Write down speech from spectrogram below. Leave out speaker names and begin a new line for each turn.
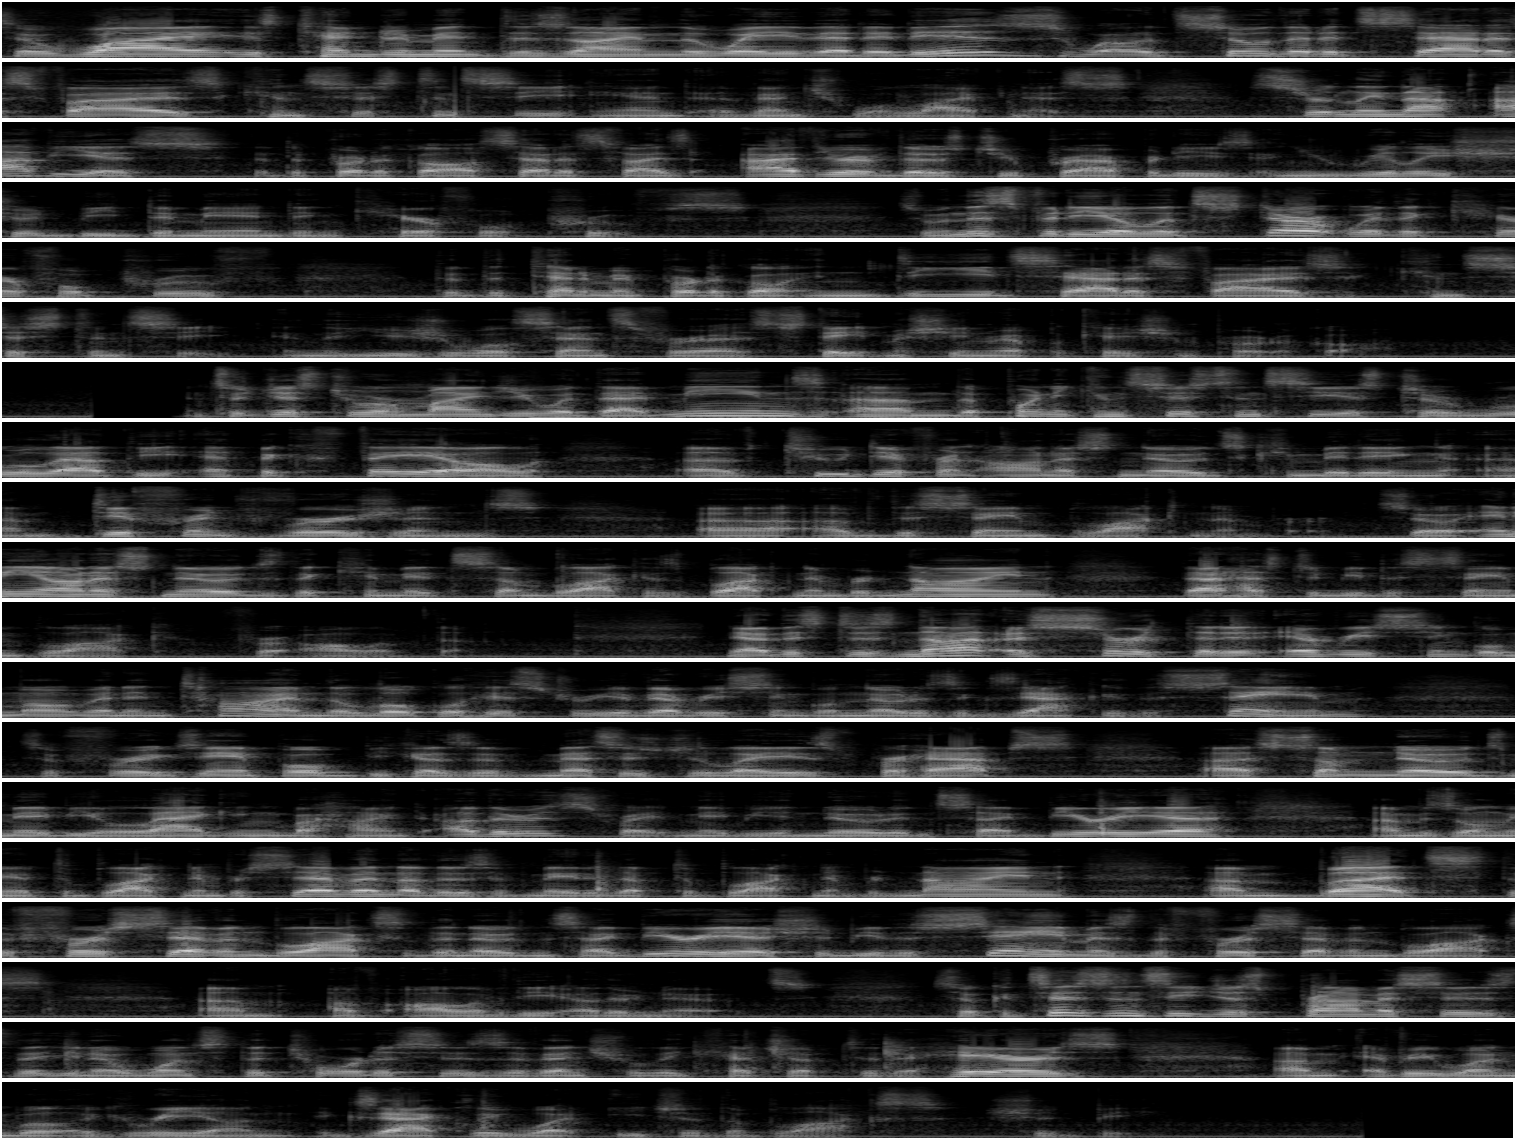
So why is Tendermint designed the way that it is? Well, it's so that it satisfies consistency and eventual liveness. Certainly not obvious that the protocol satisfies either of those two properties, and you really should be demanding careful proofs. So in this video, let's start with a careful proof that the Tendermint protocol indeed satisfies consistency in the usual sense for a state machine replication protocol. And so just to remind you what that means, um, the point of consistency is to rule out the epic fail of two different honest nodes committing um, different versions uh, of the same block number. So any honest nodes that commit some block as block number 9, that has to be the same block for all of them. Now, this does not assert that at every single moment in time, the local history of every single node is exactly the same. So, for example, because of message delays, perhaps, uh, some nodes may be lagging behind others, right? Maybe a node in Siberia um, is only up to block number seven, others have made it up to block number nine. Um, but the first seven blocks of the node in Siberia should be the same as the first seven blocks um, of all of the other nodes. So consistency just promises that, you know, once the tortoises eventually catch up to the hares, um, everyone will agree on exactly what each of the blocks should be.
